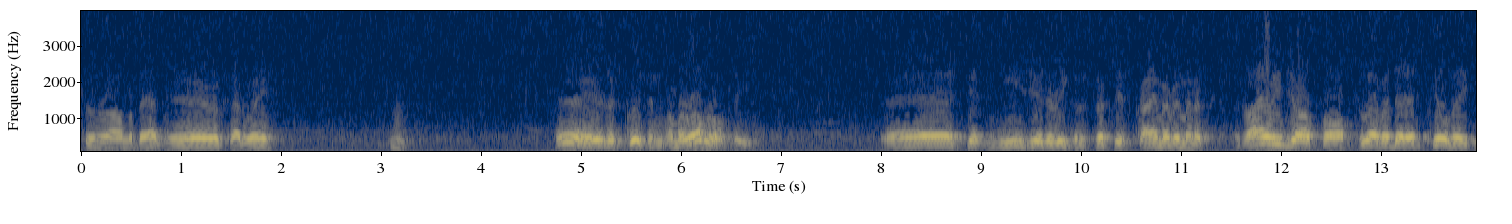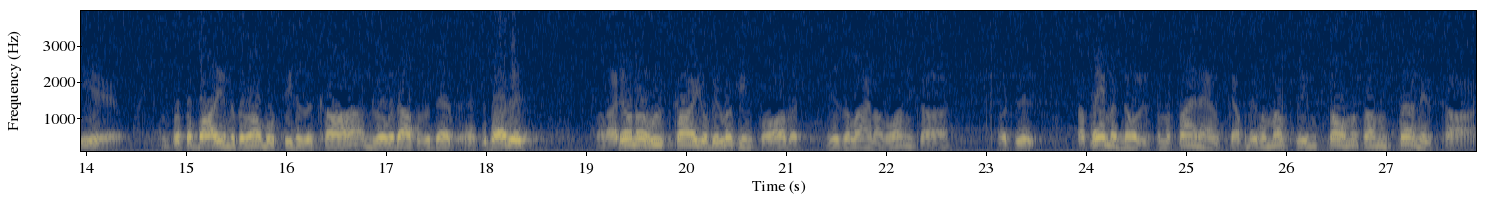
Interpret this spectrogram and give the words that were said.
strewn around the bed. Yeah, looks that way. Hmm. Yeah, here's a cushion from a rumble seat. Uh, it's getting easier to reconstruct this crime every minute. As I read your thoughts, whoever did it killed her here and put the body into the rumble seat of the car and drove it out to the desert. That's about it. Well, I don't know whose car you'll be looking for, but here's a line on one car. What's this? A payment notice from the finance company for monthly installments on Cerny's car.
